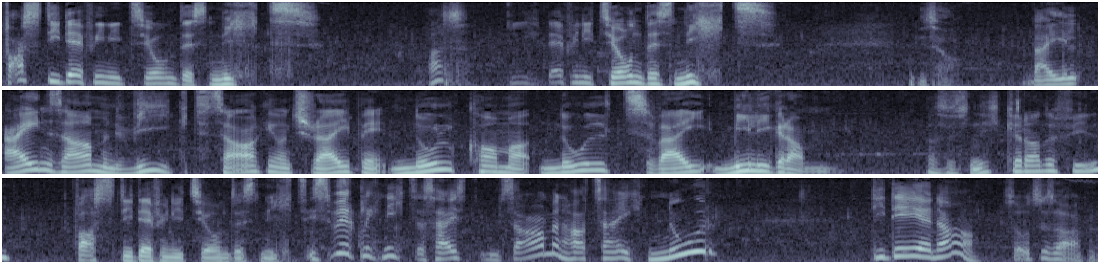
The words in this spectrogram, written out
fast die Definition des Nichts. Was? Die Definition des Nichts. Wieso? weil ein Samen wiegt, sage und schreibe, 0,02 Milligramm. Das ist nicht gerade viel. Fast die Definition des Nichts. Ist wirklich nichts. Das heißt, im Samen hat es eigentlich nur die DNA sozusagen.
